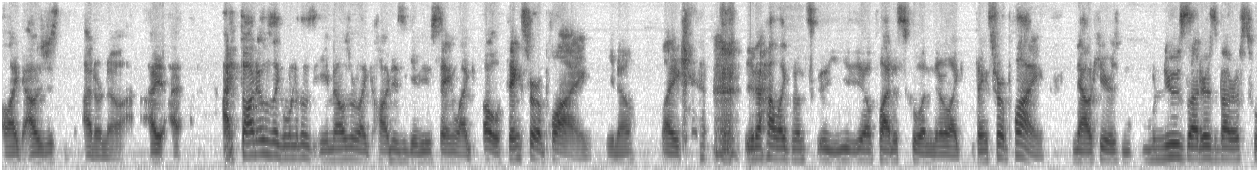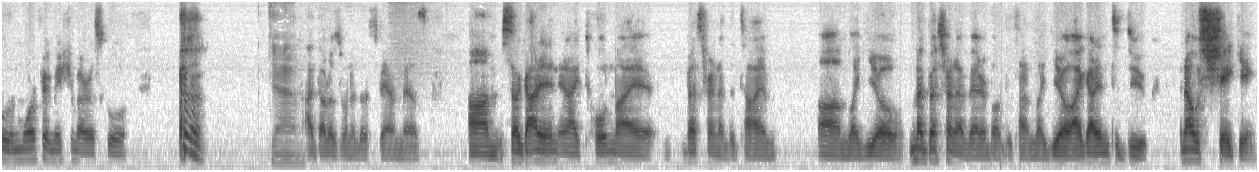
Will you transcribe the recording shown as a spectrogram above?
like I was just, I don't know, I, I, I thought it was like one of those emails where like colleges give you saying like, oh, thanks for applying, you know, like, you know how like when school, you, you apply to school and they're like, thanks for applying. Now here's newsletters about our school and more information about our school. Damn. I thought it was one of those spam mails. Um, so I got in and I told my best friend at the time, um, like, yo, my best friend at Vanderbilt at the time, like, yo, I got into Duke and I was shaking.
